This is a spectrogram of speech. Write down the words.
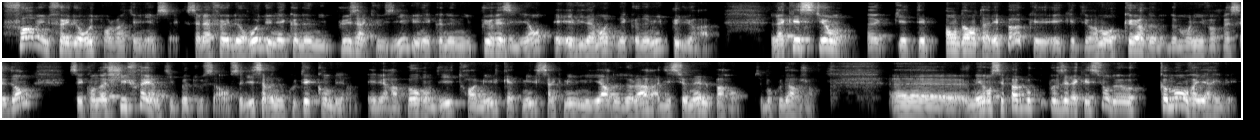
forment une feuille de route pour le 21e siècle. C'est la feuille de route d'une économie plus inclusive, d'une économie plus résiliente et évidemment d'une économie plus durable. La question euh, qui était pendante à l'époque et qui était vraiment au cœur de, mon livre précédent, c'est qu'on a chiffré un petit peu tout ça. On s'est dit, ça va nous coûter combien? Et les rapports ont dit 3 000, 4 000, 5 000 milliards de dollars additionnels par an. C'est beaucoup d'argent. Euh, mais on ne s'est pas beaucoup posé la question de comment on va y arriver.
